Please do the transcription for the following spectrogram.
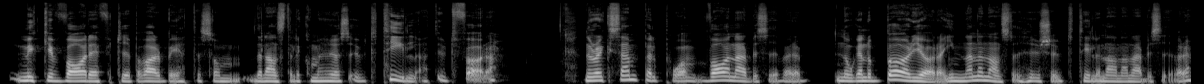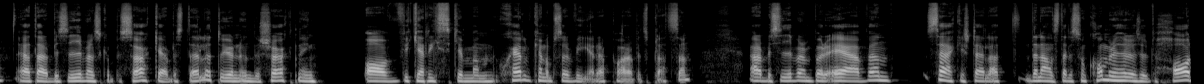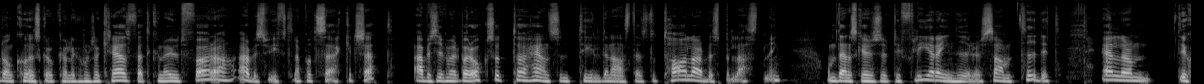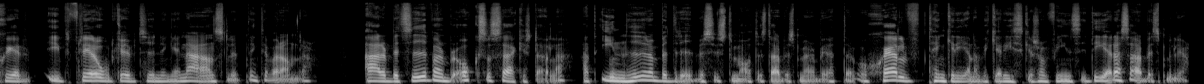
mycket vad det är för typ av arbete som den anställde kommer hyras ut till att utföra. Några exempel på vad en arbetsgivare nog ändå bör göra innan en anställd hyrs ut till en annan arbetsgivare är att arbetsgivaren ska besöka arbetsstället och göra en undersökning av vilka risker man själv kan observera på arbetsplatsen. Arbetsgivaren bör även säkerställa att den anställde som kommer att hyras ut har de kunskaper och kvalifikationer som krävs för att kunna utföra arbetsuppgifterna på ett säkert sätt. Arbetsgivaren bör också ta hänsyn till den anställdes totala arbetsbelastning, om den ska hyras ut till flera inhyrare samtidigt, eller om det sker i flera olika uthyrningar i nära anslutning till varandra. Arbetsgivaren bör också säkerställa att inhyraren bedriver systematiskt arbetsmiljöarbete och själv tänker igenom vilka risker som finns i deras arbetsmiljö.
